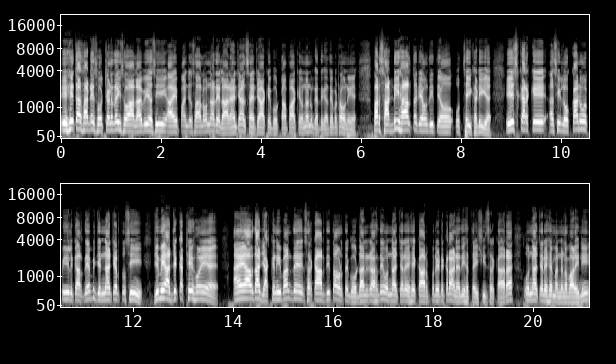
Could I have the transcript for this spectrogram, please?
ਇਹ ਤਾਂ ਸਾਡੇ ਸੋਚਣ ਦਾ ਹੀ ਸਵਾਲ ਆ ਵੀ ਅਸੀਂ ਆਏ 5 ਸਾਲ ਉਹਨਾਂ ਦੇ ਲਾਰਿਆਂ ਝਾਂਸਿਆਂ 'ਚ ਆ ਕੇ ਵੋਟਾਂ ਪਾ ਕੇ ਉਹਨਾਂ ਨੂੰ ਗੱਦੀਆਂ ਤੇ ਬਿਠਾਉਨੇ ਆ। ਪਰ ਸਾਡੀ ਹਾਲਤ ਜਿਉਂ ਦੀ ਤਿਉਂ ਉੱਥੇ ਹੀ ਖੜੀ ਹੈ ਇਸ ਕਰਕੇ ਅਸੀਂ ਲੋਕਾਂ ਨੂੰ ਅਪੀਲ ਕਰਦੇ ਆ ਵੀ ਜਿੰਨਾ ਚਿਰ ਤੁਸੀਂ ਜਿਵੇਂ ਅੱਜ ਇਕੱਠੇ ਹੋਏ ਆ ਐ ਆਪਦਾ ਜੱਕ ਨਹੀਂ ਬਣਦੇ ਸਰਕਾਰ ਦੀ ਧੌਣ ਤੇ ਗੋਡਾ ਨਹੀਂ ਰੱਖਦੇ ਉਹਨਾਂ ਚਿਰ ਇਹ ਕਾਰਪੋਰੇਟ ਘਰਾਣਿਆਂ ਦੀ ਹਤੈਸ਼ੀ ਸਰਕਾਰ ਹੈ ਉਹਨਾਂ ਚਿਰ ਇਹ ਮੰਨਣ ਵਾਲੀ ਨਹੀਂ।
